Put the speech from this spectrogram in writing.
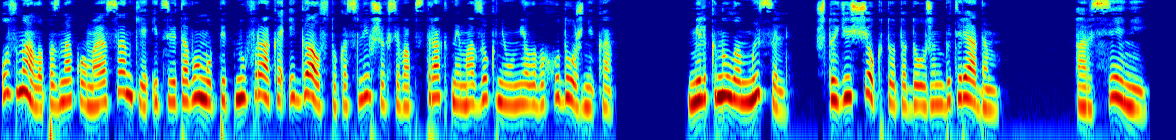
Узнала по знакомой осанке и цветовому пятну фрака и галстука, слившихся в абстрактный мазок неумелого художника. Мелькнула мысль, что еще кто-то должен быть рядом. Арсений!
